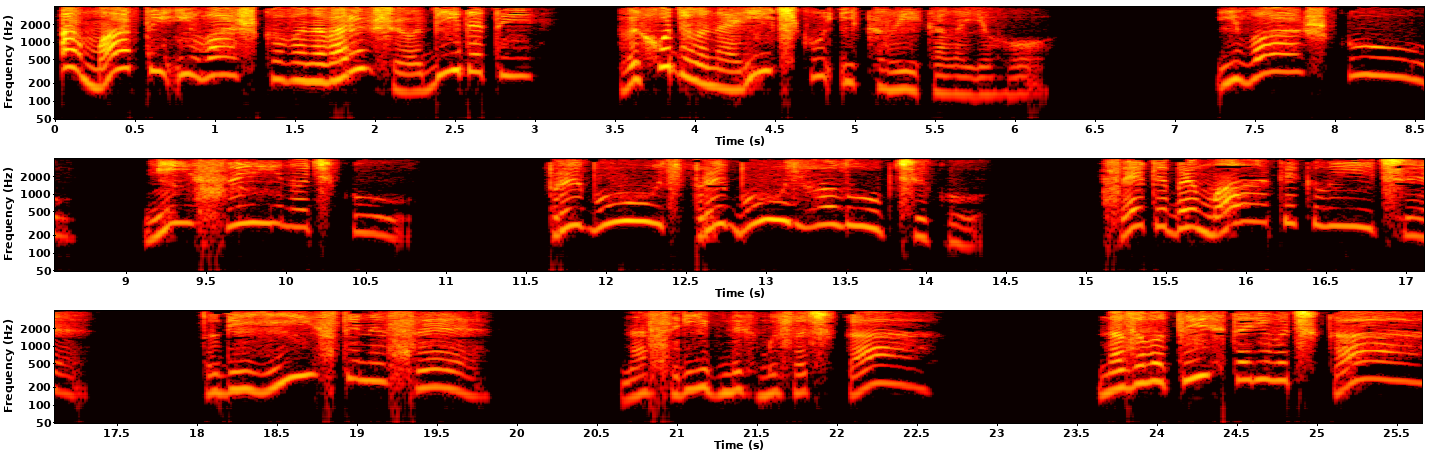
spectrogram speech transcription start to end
А мати Івашкова, наваривши обідати, виходила на річку і кликала його. Івашку, мій синочку, прибудь, прибудь, голубчику, це тебе мати кличе. тобі їсти несе на срібних мисочках, на золотих тарілочках.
